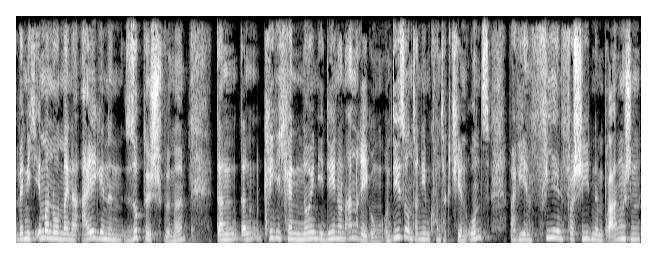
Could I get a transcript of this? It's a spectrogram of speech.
wenn ich immer nur meiner eigenen Suppe schwimme, dann, dann kriege ich keine neuen Ideen und Anregungen. Und diese Unternehmen kontaktieren uns, weil wir in vielen verschiedenen Branchen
